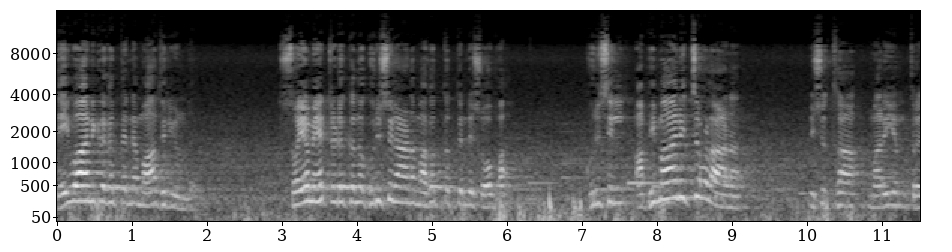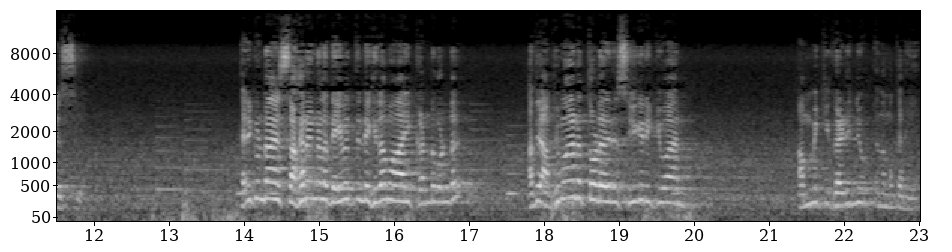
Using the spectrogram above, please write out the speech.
ദൈവാനുഗ്രഹത്തിന്റെ മാധുര്യമുണ്ട് സ്വയം ഏറ്റെടുക്കുന്ന കുരിശിലാണ് മഹത്വത്തിന്റെ ശോഭ. കുരിശിൽ അഭിമാനിച്ചവളാണ് വിശുദ്ധ മറിയം ത്രേസ്യ. തനിക്കുണ്ടായ സഹനങ്ങളെ ദൈവത്തിന്റെ ഹിതമായി കണ്ടുകൊണ്ട് അതിന് അഭിമാനത്തോടെ അതിനെ സ്വീകരിക്കുവാൻ അമ്മയ്ക്ക് കഴിഞ്ഞു എന്ന് നമുക്കറിയാം.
